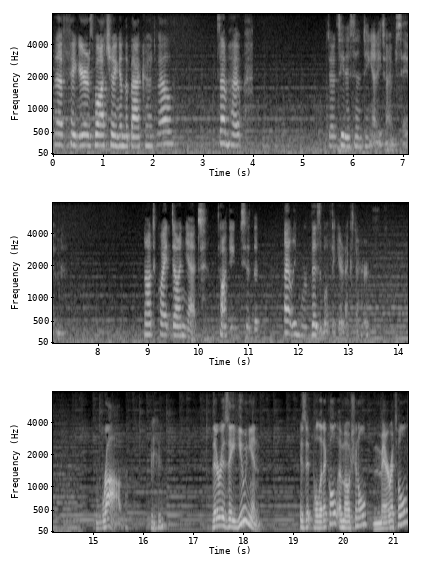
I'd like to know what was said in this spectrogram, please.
That figure's watching in the background. Well, some hope. Don't see this ending anytime soon. Not quite done yet. Talking to the slightly more visible figure next to her. Rob, Mhm. there is a union. Is it political, emotional, marital?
